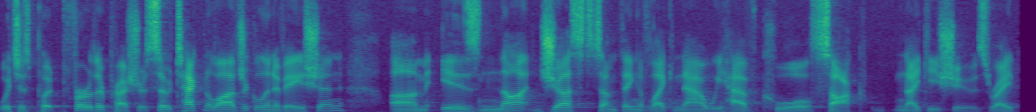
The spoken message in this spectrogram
which has put further pressure. So technological innovation um, is not just something of like now we have cool sock Nike shoes, right?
